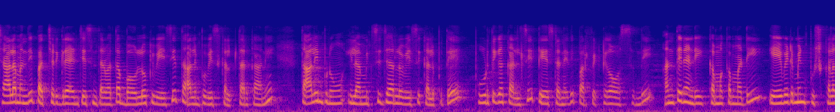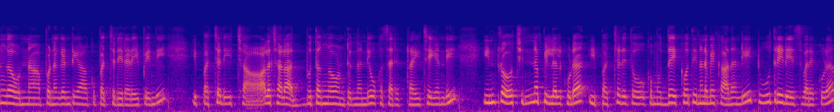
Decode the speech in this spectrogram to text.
చాలామంది పచ్చడి గ్రైండ్ చేసిన తర్వాత బౌల్లోకి వేసి తాలింపు వేసి కలుపుతారు కానీ తాలింపును ఇలా మిక్సీ జార్లో వేసి కలిపితే పూర్తిగా కలిసి టేస్ట్ అనేది పర్ఫెక్ట్గా వస్తుంది. అంతేనండి కమ్మకమ్మటి ఏ విటమిన్ పుష్కలంగా ఉన్న పొనగంటి ఆకు పచ్చడి రెడీ అయిపోయింది. ఈ పచ్చడి చాలా చాలా అద్భుతంగా ఉంటుందండి ఒకసారి ట్రై చేయండి. ఇంట్లో చిన్న పిల్లలు కూడా ఈ పచ్చడితో ఒక ముద్ద ఎక్కువ తినడమే కాదండి టూ త్రీ డేస్ వరకు కూడా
